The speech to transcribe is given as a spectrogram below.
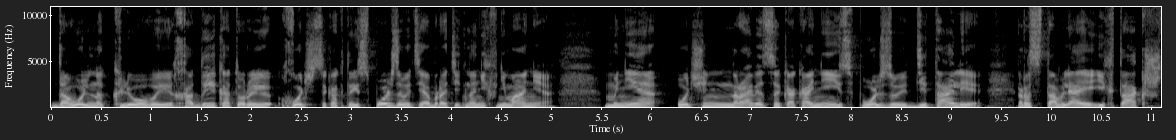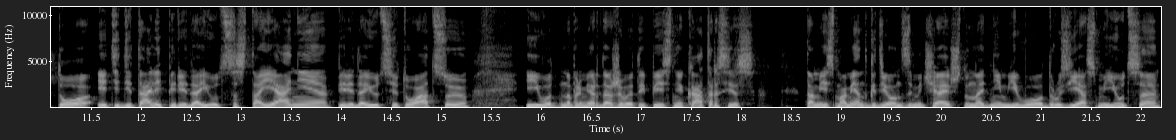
довольно клевые ходы, которые хочется как-то использовать и обратить на них внимание. Мне очень нравится, как они используют детали, расставляя их так, что эти детали передают состояние, передают ситуацию. И вот, например, даже в этой песне «Катарсис» там есть момент, где он замечает, что над ним его друзья смеются,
